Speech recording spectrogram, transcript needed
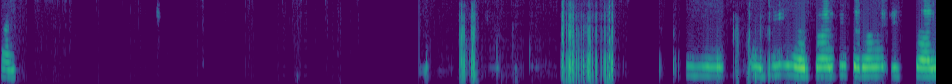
ਥੈਂਕ ਯੂ ਜੀ ਹਰ ਵਾਰ ਦੀ ਤਰ੍ਹਾਂ ਇਸ ਸਾਲ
